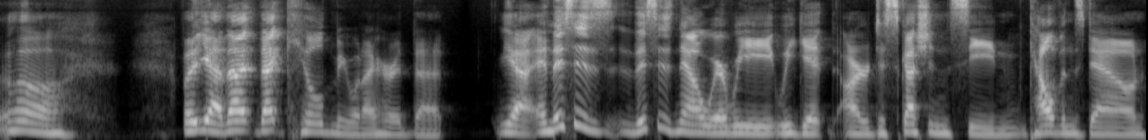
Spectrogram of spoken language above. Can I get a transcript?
Oh, but yeah, that that killed me when I heard that. Yeah, and this is this is now where we we get our discussion scene. Calvin's down,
